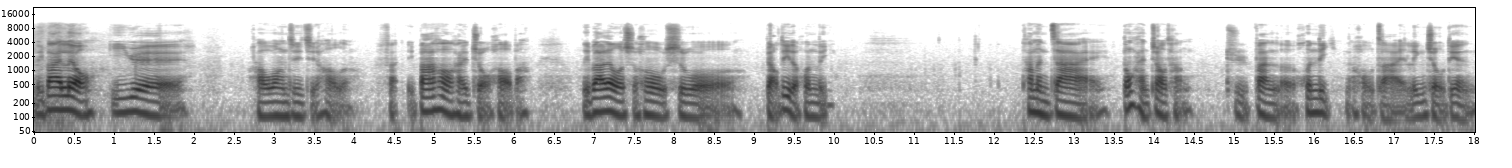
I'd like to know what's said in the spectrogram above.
礼拜六一月，好忘记几号了，反八号还是九号吧。礼拜六的时候是我表弟的婚礼，他们在东海教堂。举办了婚礼，然后在零酒店，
